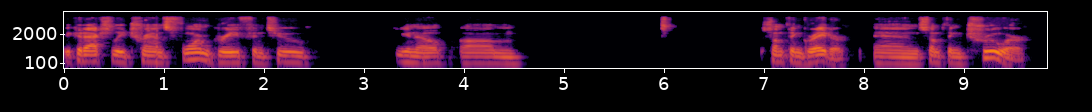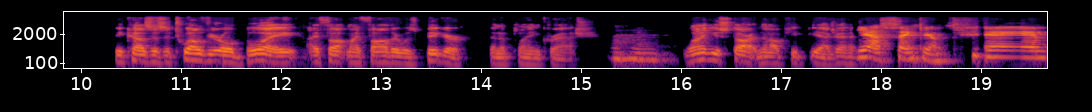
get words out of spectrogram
it could actually transform grief into, you know, um, something greater and something truer. Because as a 12 year old boy, I thought my father was bigger than a plane crash. Mm-hmm. Why don't you start and then I'll keep, yeah, go ahead. Yes, thank you. Eh,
